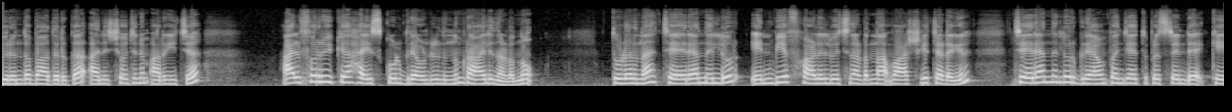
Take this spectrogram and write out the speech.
ദുരന്തബാധിതർക്ക് അനുശോചനം അറിയിച്ച് അൽഫറൂക്ക ഹൈസ്കൂൾ ഗ്രൗണ്ടിൽ നിന്നും റാലി നടന്നു. തുടർന്ന് ചേരാനെല്ലൂർ എൻ ബി എഫ് ഹാളിൽ വെച്ച് നടന്ന വാർഷിക ചടങ്ങിൽ ചേരാനെല്ലൂർ ഗ്രാമപഞ്ചായത്ത് പ്രസിഡന്റ് കെ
